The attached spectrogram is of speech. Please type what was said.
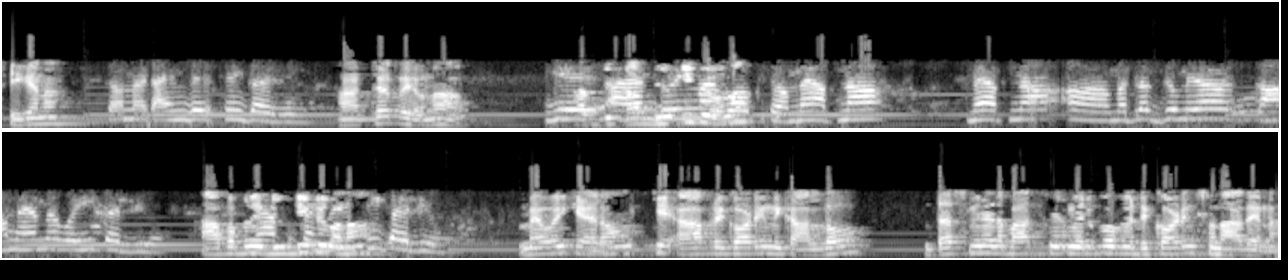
ठीक है ना? सर मैं टाइम वेस्ट नहीं कर रही। हाँ कर रहे हो ना ये I am doing my work sir मैं अपना मैं अपना अ, मतलब जो मेरा काम है मैं वही कर रही हूँ। आप अपनी ड्यूटी पे हो ना ही कर रही हूँ। मैं वही कह रहा हूँ कि आप रिकॉर्डिंग निकाल लो। दस मिनट बाद फिर मेरे को रिकॉर्डिंग सुना देना।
